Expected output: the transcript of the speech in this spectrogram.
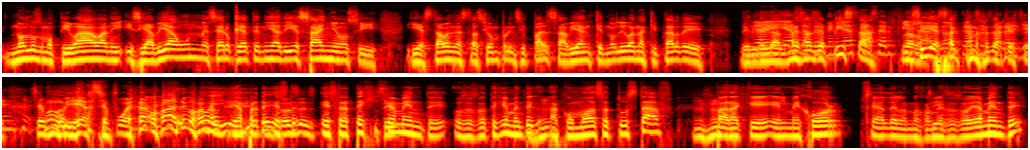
no los motivaban y, y si había un mesero que ya tenía 10 años y, y estaba en la estación principal, sabían que no lo iban a quitar de, de- De de ahí las mesas te de pista. que hacer fila, sí, ¿no? exactamente. Que para se, se No, y- muriera, se fuera o algo. No, ¿no? y, y aparte, est- Entonces, estratégicamente, o sea, estratégicamente acomodas a tu staff para que el mejor sea el de las mejores Sí. mesas, obviamente.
